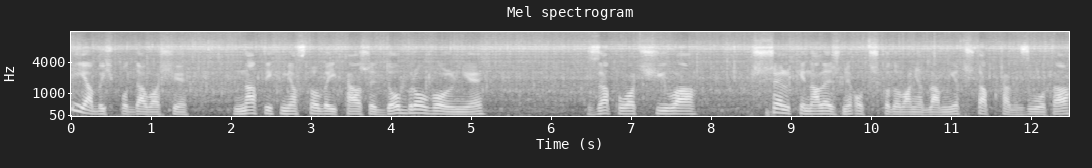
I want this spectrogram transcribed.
i abyś poddała się natychmiastowej karze dobrowolnie zapłaciła wszelkie należne odszkodowania dla mnie w sztabkach złota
